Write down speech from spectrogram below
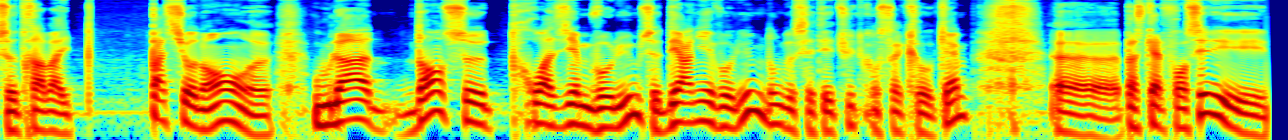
ce travail passionnant, euh, où là, dans ce troisième volume, ce dernier volume donc de cette étude consacrée au camp, euh, Pascal Français,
